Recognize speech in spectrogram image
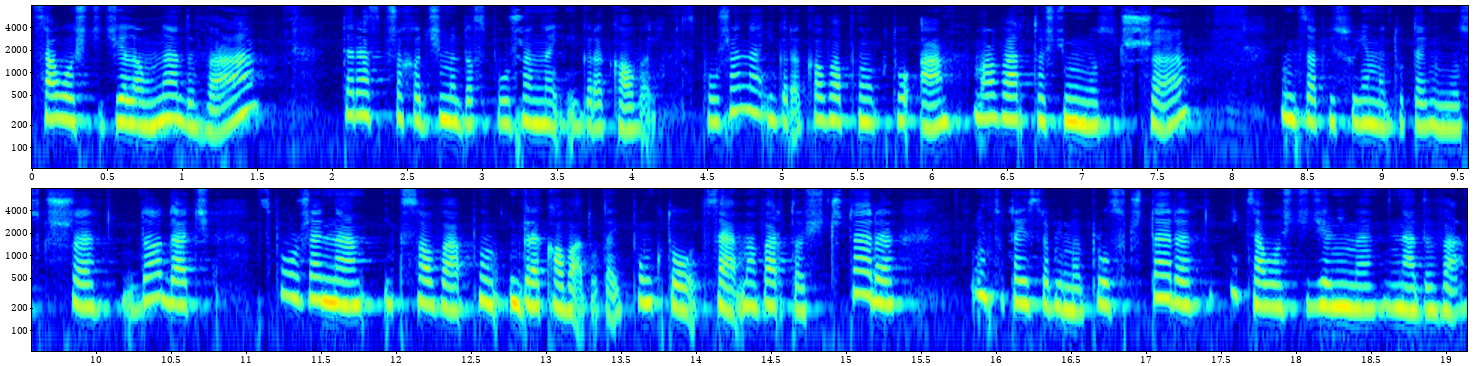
Całość dzielę na 2. Teraz przechodzimy do współrzędnej y. Współrzędna y punktu A ma wartość minus 3, więc zapisujemy tutaj minus 3. Dodać współrzędna y tutaj punktu C ma wartość 4, więc tutaj zrobimy plus 4 i całość dzielimy na 2.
